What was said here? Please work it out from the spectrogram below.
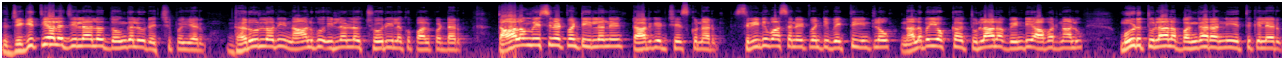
జగిత్యాల జిల్లాలో దొంగలు రెచ్చిపోయారు. ధరూర్లోని నాలుగు ఇళ్ళలో చోరీలకు పాల్పడ్డారు. తాళం వేసినటువంటి ఇళ్ళనే టార్గెట్ చేసుకున్నారు. శ్రీనివాస్ అనేటువంటి వ్యక్తి ఇంట్లో నలభై ఒక్క తులాల వెండి ఆభరణాలు మూడు తులాల బంగారాన్ని ఎత్తుకెళ్ళారు.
